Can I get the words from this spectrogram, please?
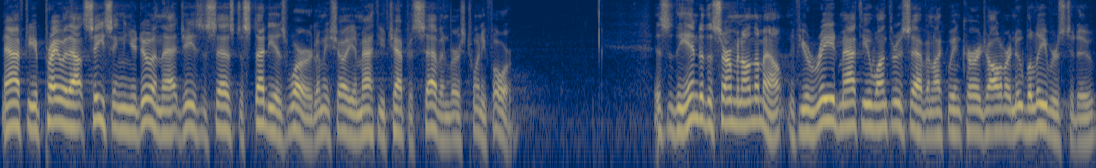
Now, after you pray without ceasing and you're doing that, Jesus says to study His Word. Let me show you in Matthew chapter 7, verse 24. This is the end of the Sermon on the Mount. If you read Matthew 1 through 7, like we encourage all of our new believers to do,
